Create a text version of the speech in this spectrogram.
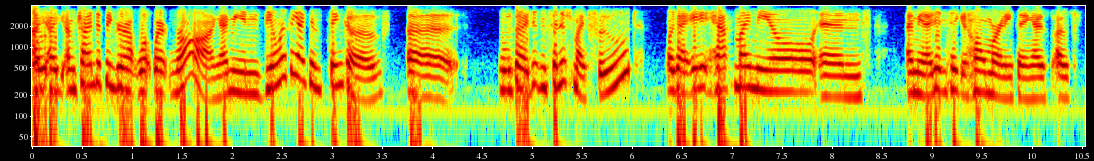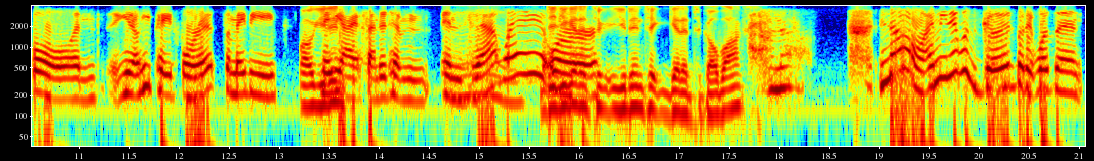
I, I, I'm trying to figure out what went wrong. I mean, the only thing I can think of uh, was that I didn't finish my food. Like I ate half my meal, and I mean, I didn't take it home or anything. I was, I was full, and you know, he paid for it, so maybe Oh, maybe I offended him in mm. that way. did you get it to? You didn't take, get it to go box? I don't know. No, I mean it was good, but it wasn't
